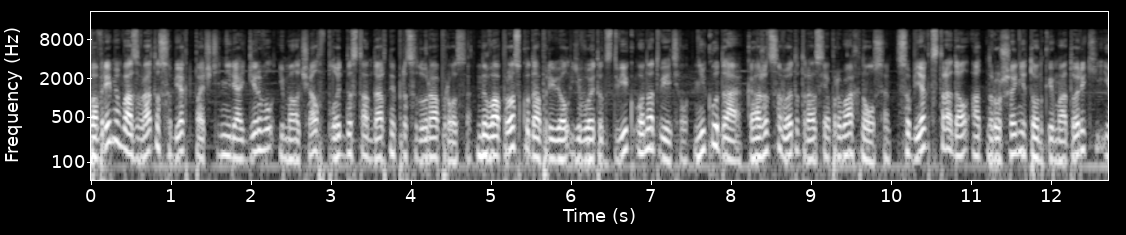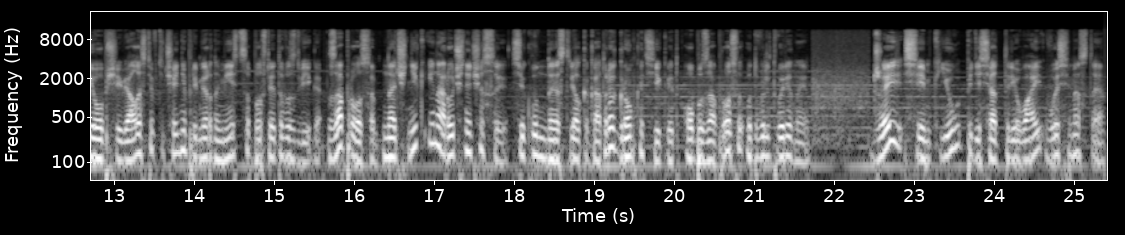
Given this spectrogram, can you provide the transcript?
во время возврата субъект почти не реагировал и молчал вплоть до стандартной процедуры опроса. На вопрос, куда привел его этот сдвиг, он ответил «Никуда, кажется, в этот раз я промахнулся». Субъект страдал от нарушений тонкой моторики и общей вялости в течение примерно месяца после этого сдвига. Запросы. Ночник и наручные часы, секундная стрелка которых громко тикает. Оба запроса удовлетворены. J7Q53Y8ST.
